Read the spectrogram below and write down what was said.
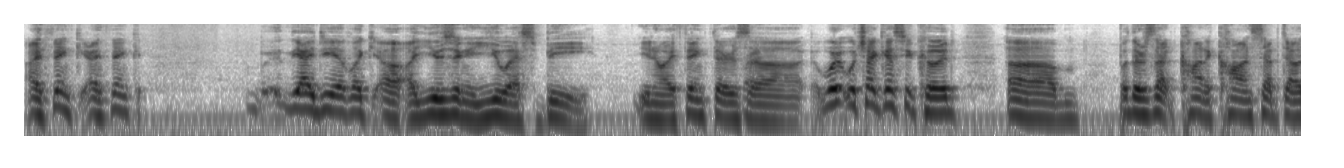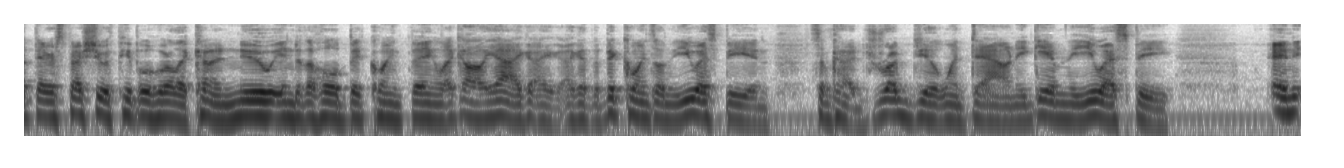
I think I think the idea of like uh, uh, using a USB. You know, I think there's uh wh- which I guess you could um but there's that kind of concept out there, especially with people who are like kind of new into the whole Bitcoin thing. Like, oh yeah, I got, I got the Bitcoins on the USB, and some kind of drug deal went down. He gave him the USB, and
